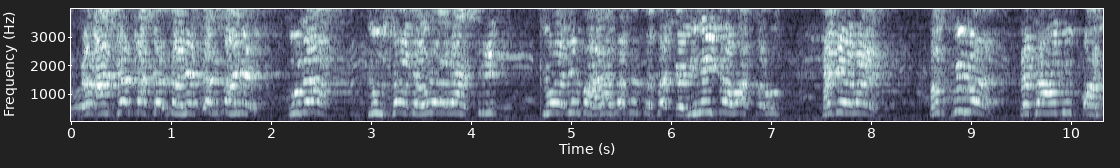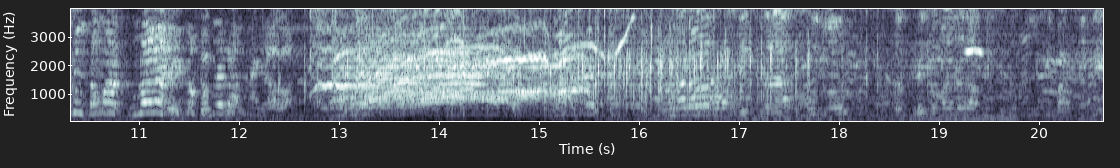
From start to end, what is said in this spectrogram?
तर अखेर दाखल झाले तर झाले. पुन्हा दिवसा ढवळ्या रात्री शिवाजी महाराजांचं तसं कावा करून सगळ्याला संपविलं. तसं आम्ही पारधी समाज कुणालाही कपू देणार नाशिकला तो जो सभ्य समाजाला अपेक्षित असलेली ती भाषा नाही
